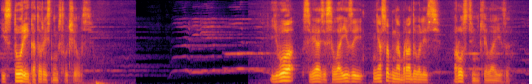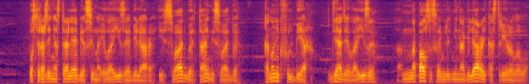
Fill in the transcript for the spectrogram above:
истории, которая с ним случилась. Его связи с Элоизой не особенно обрадовались родственники Элоизы. После рождения Астролябия, сына Элоизы Абеляра, и свадьбы, тайной свадьбы, каноник Фульбер, дядя Элоизы, напал со своими людьми на Абеляра и кастрировал его.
